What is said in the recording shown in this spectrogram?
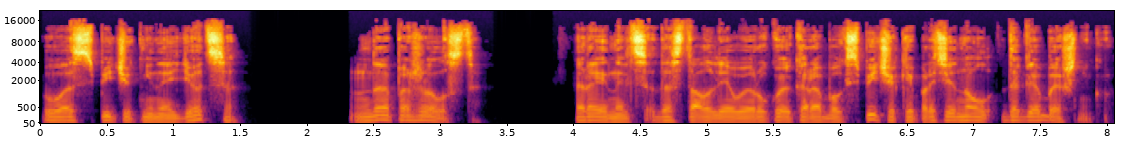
у вас спичек не найдется?» «Да, пожалуйста». Рейнольдс достал левой рукой коробок спичек и протянул ДГБшнику.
